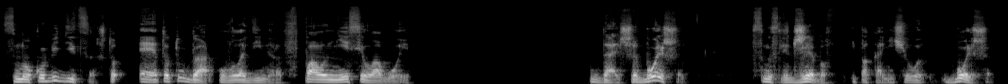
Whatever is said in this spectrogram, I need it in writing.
смог убедиться, что этот удар у Владимира вполне силовой. Дальше больше. В смысле джебов. И пока ничего больше.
